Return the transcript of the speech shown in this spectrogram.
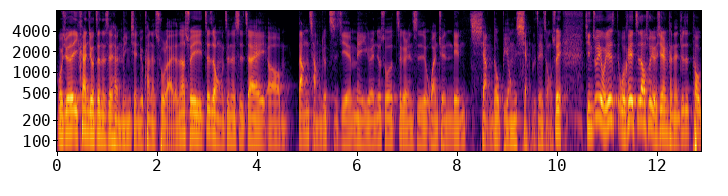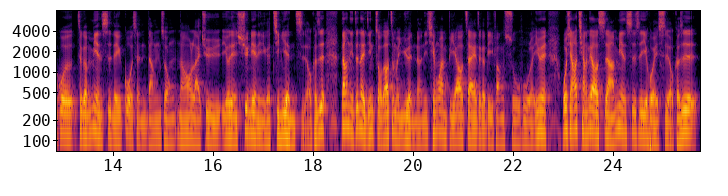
我觉得一看就真的是很明显就看得出来的。那所以这种真的是在，呃。当场就直接每一个人就说这个人是完全连想都不用想的这种，所以请注意，我觉得我可以知道说有些人可能就是透过这个面试的一个过程当中，然后来去有点训练你一个经验值哦。可是当你真的已经走到这么远了，你千万不要在这个地方疏忽了，因为我想要强调的是啊，面试是一回事哦，可是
